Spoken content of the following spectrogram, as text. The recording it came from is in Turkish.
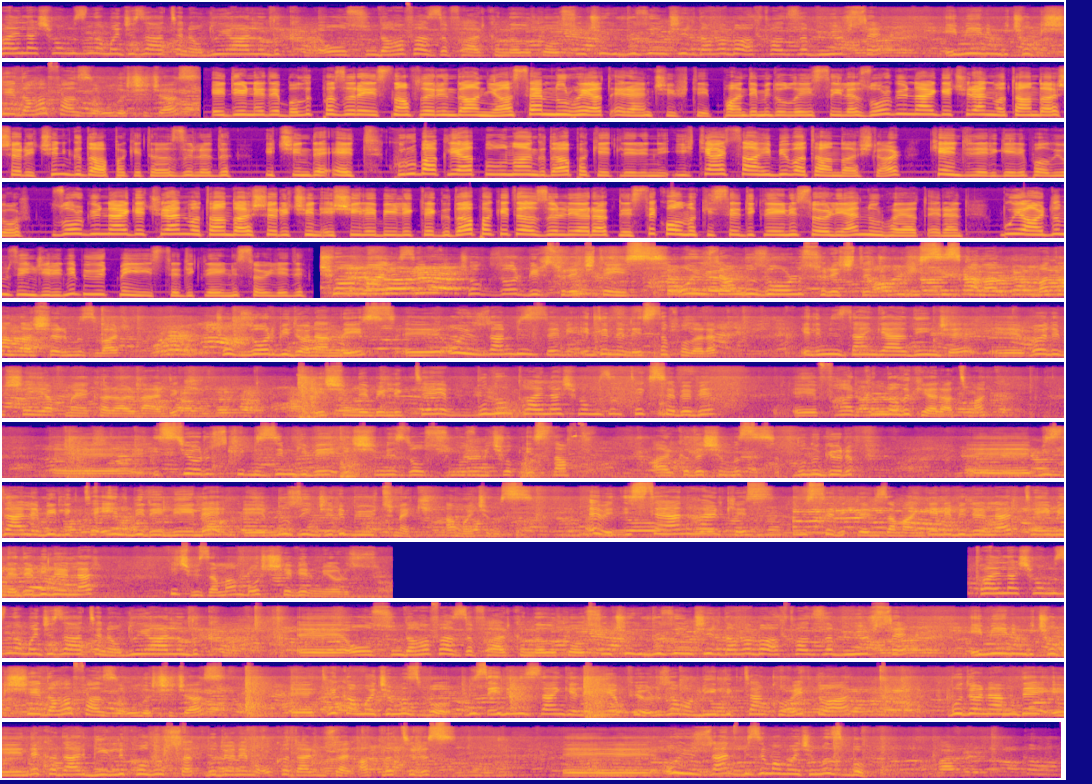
Paylaşmamızın amacı zaten o. Duyarlılık olsun, daha fazla farkındalık olsun. Çünkü bu zincir daha fazla büyürse eminim birçok kişiye daha fazla ulaşacağız. Edirne'de balık pazarı esnaflarından Yasem Nurhayat Eren çifti pandemi dolayısıyla zor günler geçiren vatandaşlar için gıda paketi hazırladı. İçinde et, kuru bakliyat bulunan gıda paketlerini ihtiyaç sahibi vatandaşlar kendileri gelip alıyor. Zor günler geçiren vatandaşlar için eşiyle birlikte gıda paketi hazırlayarak destek olmak istediklerini söyleyen Nurhayat Eren, bu yardım zincirini büyütmeyi istediklerini söyledi. Şu an maalesef çok zor bir süreçteyiz. O yüzden bu zorlu süreçte çok işsiz kalan vatandaşlarımız var. Çok zor bir dönemdeyiz. Ee, o yüzden biz de bir Edirne'li esnaf olarak elimizden geldiğince e, böyle bir şey yapmaya karar verdik. Eşimle birlikte. Bunu paylaşmamızın tek sebebi e, farkındalık yaratmak. Ee, istiyoruz ki bizim gibi eşimiz, dostumuz, birçok esnaf arkadaşımız bunu görüp e, bizlerle birlikte el birliğiyle e, bu zinciri büyütmek amacımız. Evet isteyen herkes istedikleri zaman gelebilirler, temin edebilirler. Hiçbir zaman boş çevirmiyoruz. Paylaşmamızın amacı zaten o. Duyarlılık e, olsun, daha fazla farkındalık olsun. Çünkü bu zincir daha fazla büyürse eminim birçok kişiye daha fazla ulaşacağız. E, tek amacımız bu. Biz elimizden geleni yapıyoruz ama birlikten kuvvet doğar. Bu dönemde e, ne kadar birlik olursak bu dönemi o kadar güzel atlatırız. E, o yüzden bizim amacımız bu.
